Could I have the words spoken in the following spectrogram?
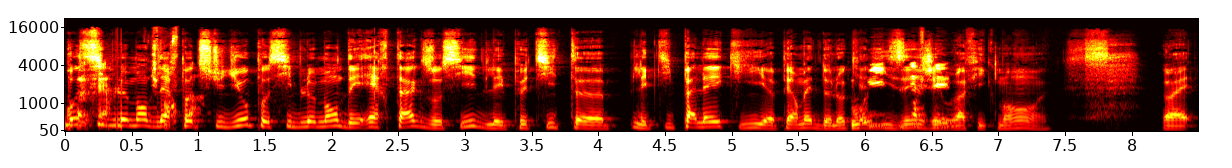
possiblement de l'AirPod Studio, possiblement des AirTags aussi, les petites, euh, les petits palais qui euh, permettent de localiser géographiquement. Ouais.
